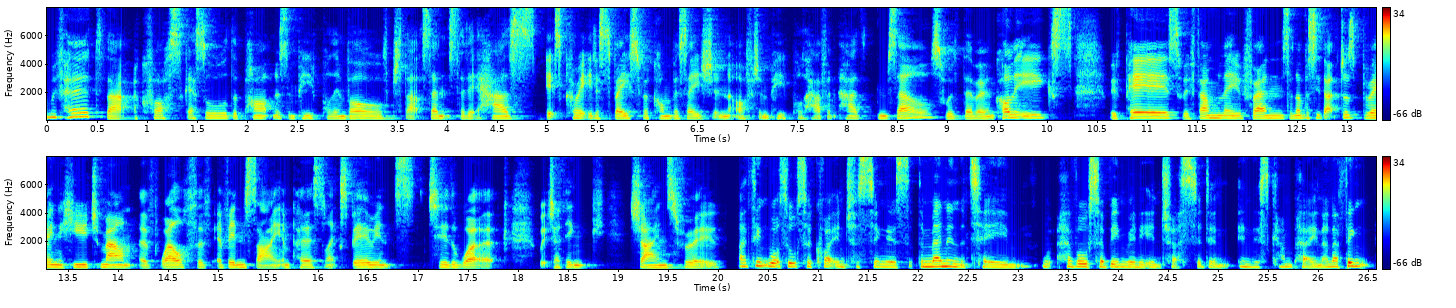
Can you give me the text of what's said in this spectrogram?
We've heard that across, I guess, all the partners and people involved, that sense that it has, it's created a space for conversation often people haven't had themselves with their own colleagues, with peers, with family, friends. And obviously that does bring a huge amount of wealth of, of insight and personal experience to the work, which I think shines through. I think what's also quite interesting is that the men in the team have also been really interested in in this campaign, and I think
